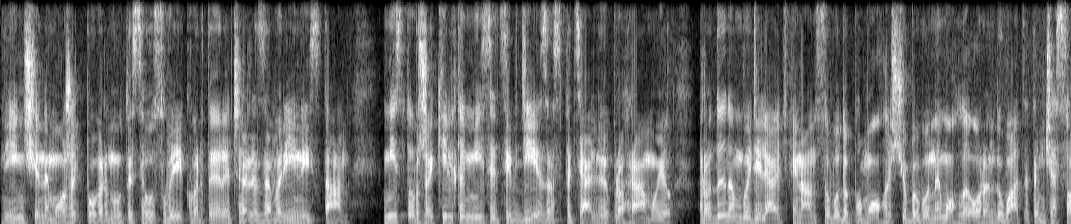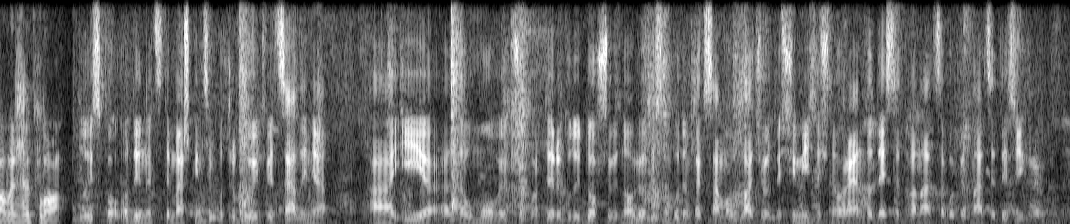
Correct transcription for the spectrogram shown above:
інші не можуть повернутися у свої квартири через аварійний стан. Місто вже кілька місяців діє за спеціальною програмою. Родинам виділяють фінансову допомогу, щоб вони могли орендувати тимчасове житло. близько 11 мешканців потребують відселення. І е, за умови, якщо квартири будуть довше відновлюватись, ми будемо так само оплачувати щомісячну оренду 10, 12 або 15 тисяч гривень.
